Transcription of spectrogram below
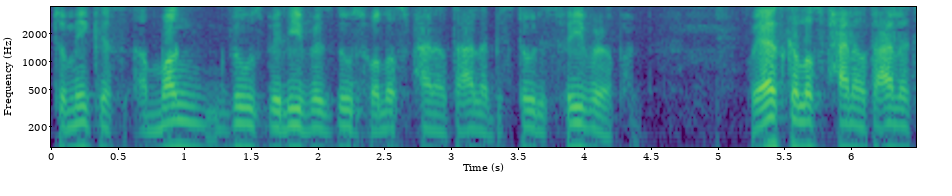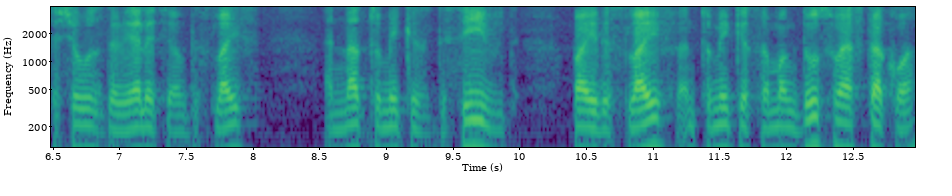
to make us among those believers, those who Allah subhanahu wa ta'ala bestowed His favor upon. We ask Allah subhanahu wa ta'ala to show us the reality of this life and not to make us deceived by this life and to make us among those who have taqwa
